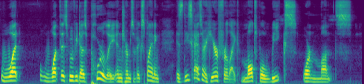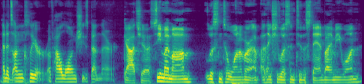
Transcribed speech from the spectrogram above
what what this movie does poorly in terms of explaining is these guys are here for like multiple weeks or months and it's unclear of how long she's been there. Gotcha. See, my mom listened to one of our. I think she listened to the Stand by Me one,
